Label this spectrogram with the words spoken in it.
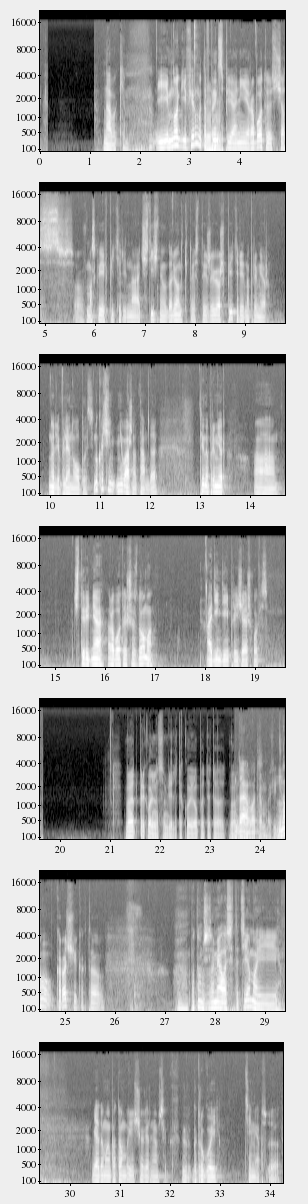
навыки. И многие фирмы-то, в Мгм. принципе, они работают сейчас в Москве и в Питере на частичной удаленке. То есть ты живешь в Питере, например, ну или в Ленобласти. Ну, короче, неважно там, да. Ты, например, а, четыре дня работаешь из дома, один день приезжаешь в офис. Ну, это прикольно, на самом деле. Такой опыт, это... Ну, да, это вот. прям. Ну, короче, как-то э, потом замялась эта тема, и я думаю, потом мы еще вернемся к, к другой теме э,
